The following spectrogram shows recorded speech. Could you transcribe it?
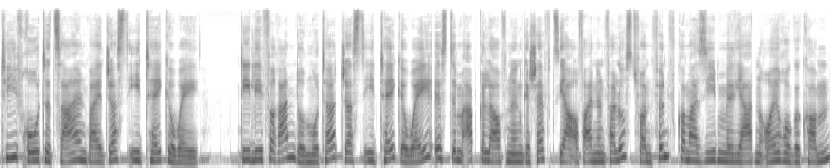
Tiefrote Zahlen bei Just Eat Takeaway. Die Lieferando-Mutter Just Eat Takeaway ist im abgelaufenen Geschäftsjahr auf einen Verlust von 5,7 Milliarden Euro gekommen,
